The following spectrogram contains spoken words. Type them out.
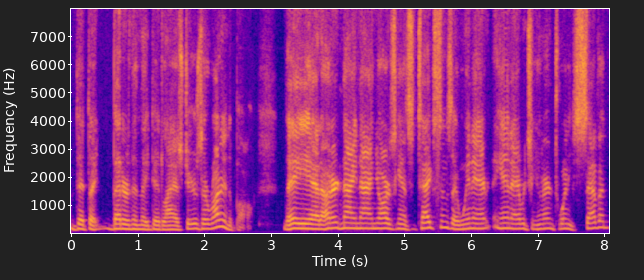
that they better than they did last year is they're running the ball. They had 199 yards against the Texans. They went in averaging 127.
